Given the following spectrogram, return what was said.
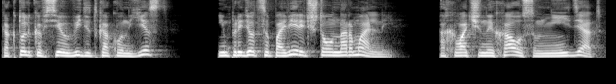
Как только все увидят, как он ест, им придется поверить, что он нормальный. Охваченные хаосом не едят.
